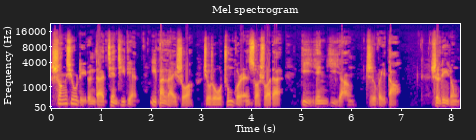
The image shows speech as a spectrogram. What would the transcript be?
双修理论的建基点。一般来说，就如中国人所说的“一阴一阳之谓道”，是利用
